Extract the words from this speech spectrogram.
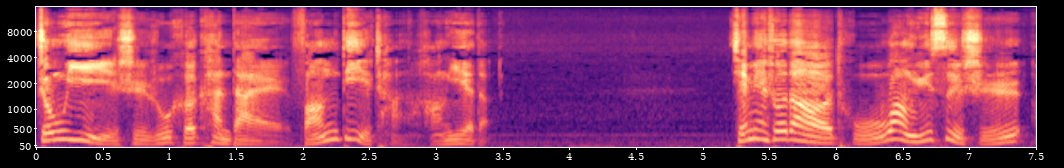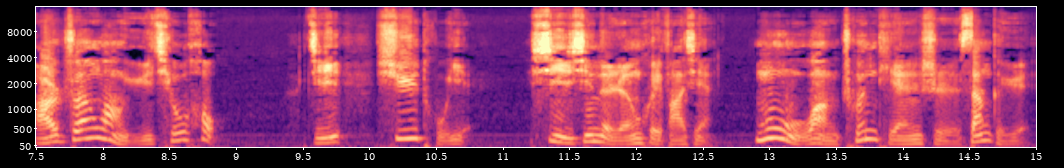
周易是如何看待房地产行业的？前面说到土旺于四时，而专旺于秋后，即虚土也。细心的人会发现，木旺春天是三个月，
